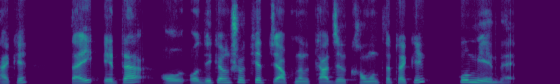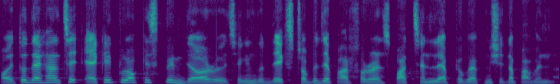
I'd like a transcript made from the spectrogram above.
থাকে, তাই এটা অধিকাংশ ক্ষেত্রে আপনার কাজের ক্ষমতাটাকে কমিয়ে দেয়। হয়তো দেখা যাচ্ছে একই ক্লক স্পিড দেওয়া রয়েছে, কিন্তু ডেস্কটপে যে পারফরমেন্স পাচ্ছেন, ল্যাপটপে আপনি সেটা পাবেন না।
